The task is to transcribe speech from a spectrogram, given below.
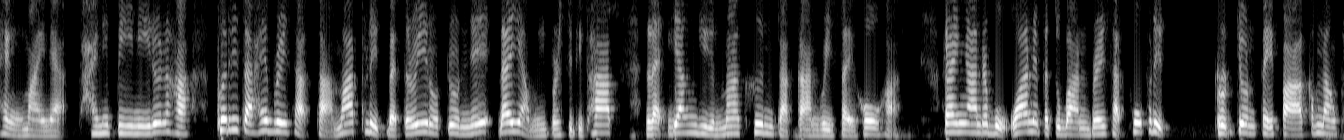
แห่งใหม่เนี่ยภายในปีนี้ด้วยนะคะ เพื่อที่จะให้บริษัทสามารถผลิตแบตเตอรี่รถยนต์ได้อย่างมีประสิทธิภาพ และยั่งยืนมากขึ้นจากการรีไซเคิลค่ะรายงานระบุว่าในปัจจุบันบริษัทผู้ผลิต รถยนต์ไฟฟ้ากำลังเผ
